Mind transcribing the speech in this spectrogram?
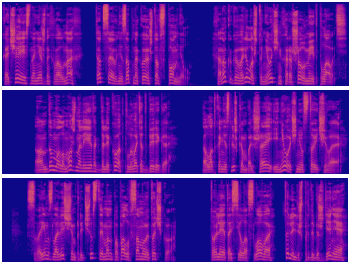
Качаясь на нежных волнах, Тация внезапно кое-что вспомнил. Ханока говорила, что не очень хорошо умеет плавать. Он думал, можно ли ей так далеко отплывать от берега. Лодка не слишком большая и не очень устойчивая. Своим зловещим предчувствием он попал в самую точку. То ли это сила слова, то ли лишь предубеждение,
